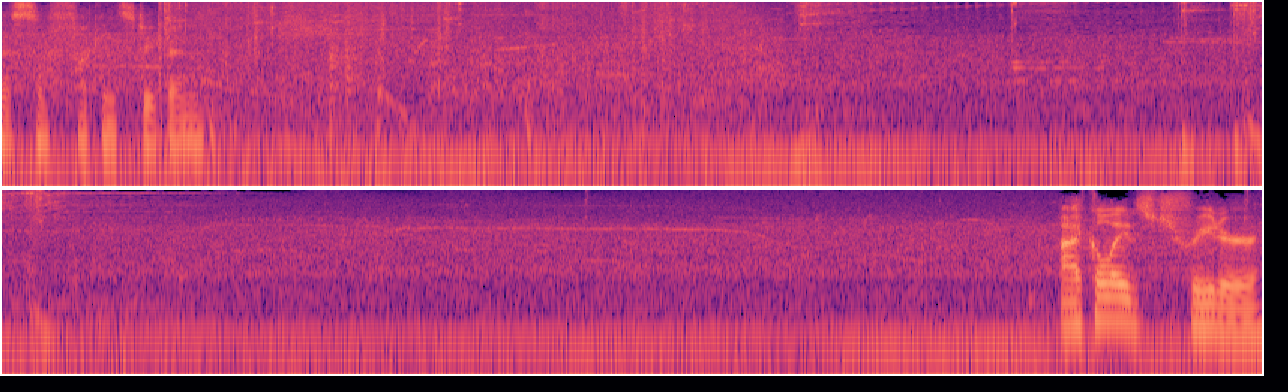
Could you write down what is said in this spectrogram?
That is so fucking stupid. Accolades traitor.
